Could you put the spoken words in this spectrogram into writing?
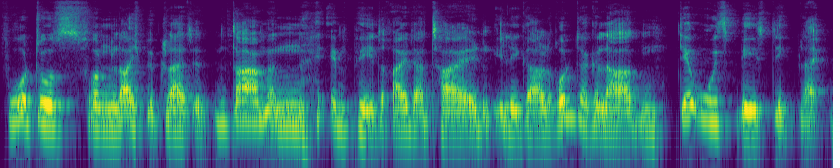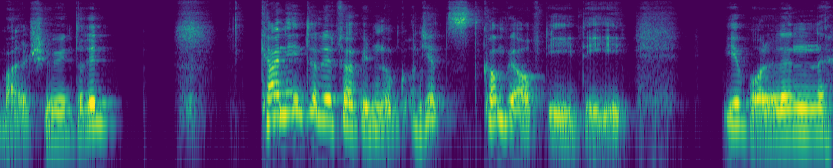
Fotos von leicht bekleideten Damen, MP3-Dateien illegal runtergeladen. Der USB-Stick bleibt mal schön drin. Keine Internetverbindung. Und jetzt kommen wir auf die Idee, wir wollen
